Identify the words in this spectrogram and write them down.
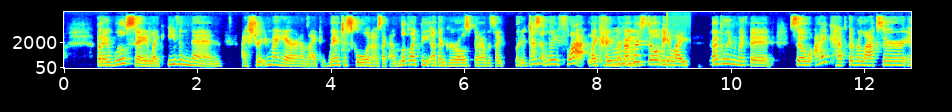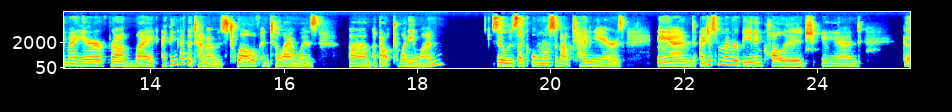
But I will say, like, even then, I straightened my hair and I'm like, went to school and I was like, I look like the other girls, but I was like, but it doesn't lay flat. Like, I mm-hmm. remember still being like, struggling with it. So I kept the relaxer in my hair from like, I think at the time I was 12 until I was um, about 21. So it was like almost about 10 years. And I just remember being in college and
